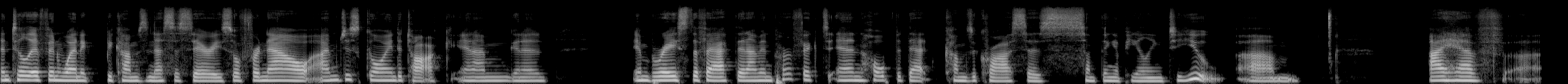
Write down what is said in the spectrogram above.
until if and when it becomes necessary. So for now, I'm just going to talk and I'm going to embrace the fact that I'm imperfect and hope that that comes across as something appealing to you. Um, I have uh,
